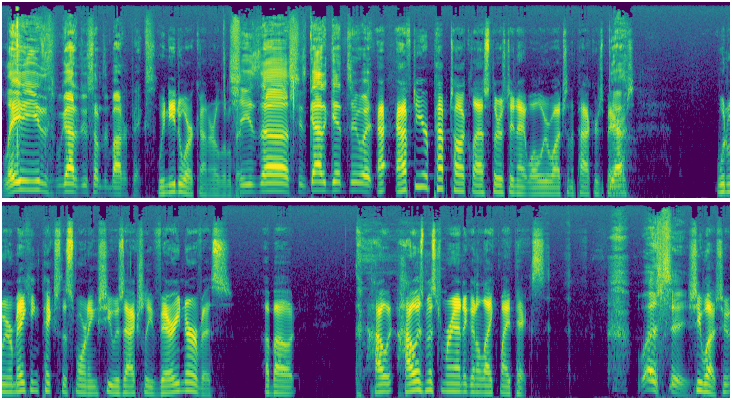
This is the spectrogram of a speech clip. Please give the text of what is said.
Ladies, we got to do something about her picks. We need to work on her a little bit. She's uh, she's got to get to it. A- after your pep talk last Thursday night while we were watching the Packers Yeah. When we were making picks this morning, she was actually very nervous about how how is Mr. Miranda going to like my picks. Was she? She was. She,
